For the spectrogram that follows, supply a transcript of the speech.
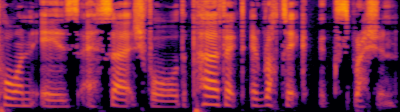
Porn is a search for the perfect erotic expression.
